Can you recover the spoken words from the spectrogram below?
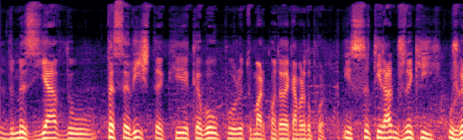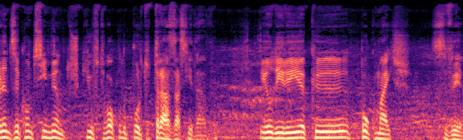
demasiado passadista que acabou por tomar conta da Câmara do Porto. E se tirarmos daqui os grandes acontecimentos que o Futebol Clube do Porto traz à cidade, eu diria que pouco mais se vê.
